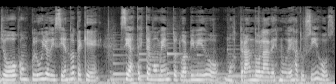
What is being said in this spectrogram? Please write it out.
yo concluyo diciéndote que si hasta este momento tú has vivido mostrando la desnudez a tus hijos,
